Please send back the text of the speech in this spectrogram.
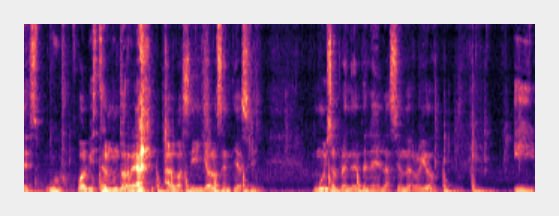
es, uh, volviste al mundo real, algo así, yo lo sentí así. Muy sorprendente la aislación de ruido. Y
